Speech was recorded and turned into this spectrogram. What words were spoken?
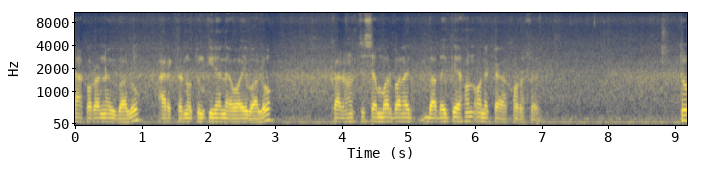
না করানোই ভালো, আর একটা নতুন কিনে নেওয়াই ভালো। কারণ হচ্ছে চেম্বার বানাই বানাইতে এখন অনেক টাকা খরচ হয়। তো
